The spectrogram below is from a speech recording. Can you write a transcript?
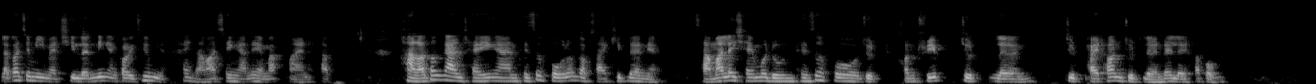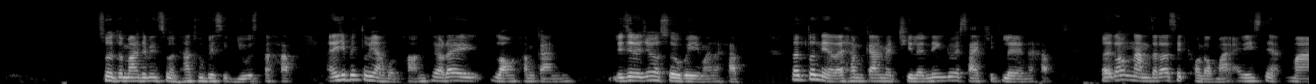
แล้วก็จะมี machine learning algorithm เนี่ยให้สามารถใช้งานได้อย่างมากมายนะครับ หากเราต้องการใช้งาน TensorFlow ร่วมกับ Scikit-learn เนี่ยสามารถเรียกใช้โมดูล TensorFlow จุด contrib จุด learn จุด Python จุด learn ได้เลยครับผม ส่วนต่อมาจะเป็นส่วน how to basic use นะครับ อันนี้จะเป็นตัวอย่างบทความที่เราได้ลองทำการ literature survey มานะครับ เริ่มต้นเนี่ยเราทำการ machine learning ด้วย scikit-learn นะครับ เราต้องนำ dataset ของดอกไม้ Alice เนี่ยมา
